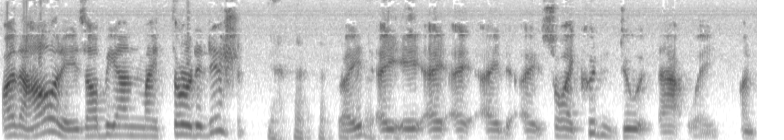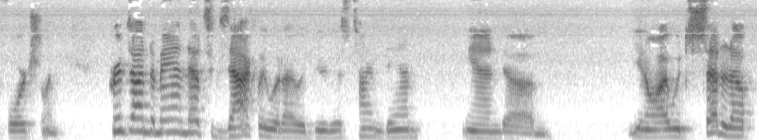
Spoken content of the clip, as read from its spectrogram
by the holidays I'll be on my third edition, right? I, I, I, I, so I couldn't do it that way, unfortunately. Print on demand. That's exactly what I would do this time, Dan. And um, you know, I would set it up.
